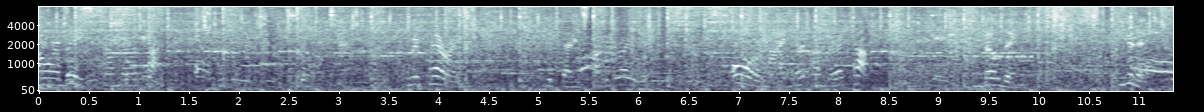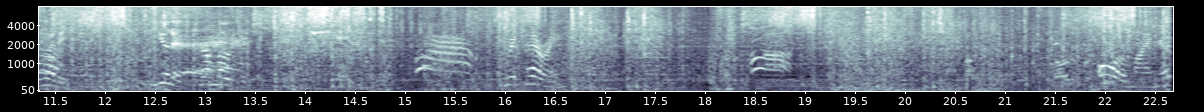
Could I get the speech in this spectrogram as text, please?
Our base is under attack. Repairing. Defense upgraded. Ore miner under attack. Building. Unit ready. Unit promoted. Repairing. Ore miner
